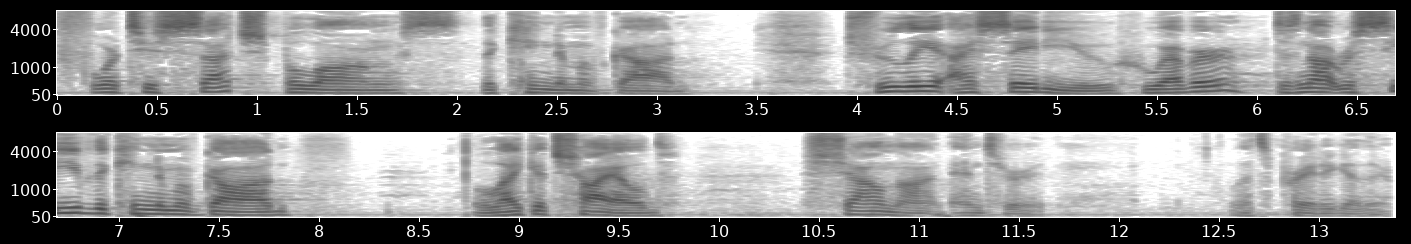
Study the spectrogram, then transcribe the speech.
for to such belongs the kingdom of God. Truly I say to you, whoever does not receive the kingdom of God like a child shall not enter it. Let's pray together.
